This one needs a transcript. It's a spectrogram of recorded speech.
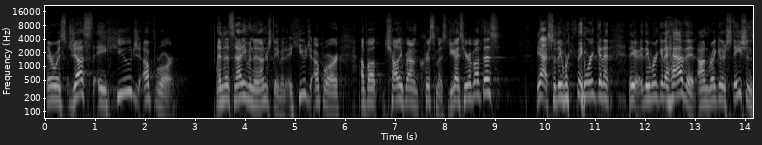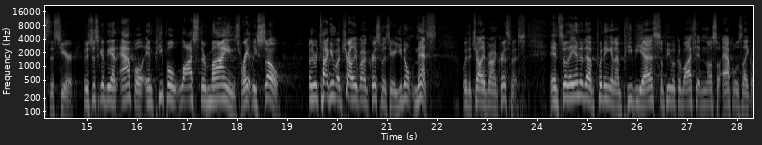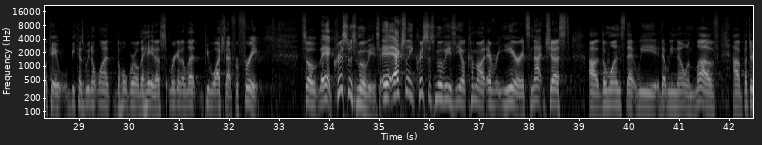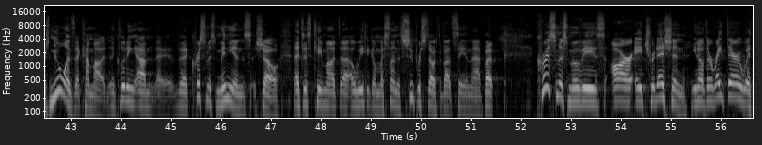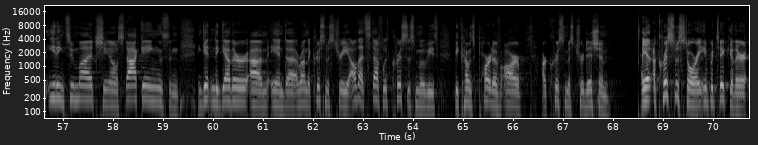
there was just a huge uproar, and that's not even an understatement, a huge uproar about Charlie Brown Christmas. Did you guys hear about this? Yeah, so they, were, they, weren't gonna, they, they weren't gonna have it on regular stations this year. It was just gonna be on Apple, and people lost their minds, rightly so. Because we're talking about Charlie Brown Christmas here. You don't mess with a Charlie Brown Christmas. And so they ended up putting it on PBS so people could watch it. And also, Apple's like, okay, because we don't want the whole world to hate us, we're going to let people watch that for free. So they had Christmas movies. It, actually, Christmas movies, you know, come out every year. It's not just uh, the ones that we that we know and love, uh, but there's new ones that come out, including um, uh, the Christmas Minions show that just came out uh, a week ago. My son is super stoked about seeing that, but. Christmas movies are a tradition. You know, they're right there with eating too much, you know, stockings and, and getting together um, and uh, around the Christmas tree. All that stuff with Christmas movies becomes part of our, our Christmas tradition. And a Christmas story in particular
